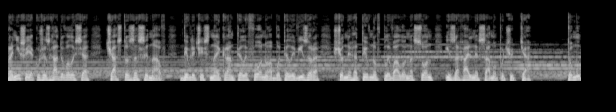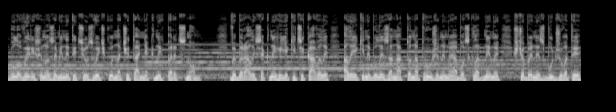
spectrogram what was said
Раніше, як уже згадувалося, часто засинав, дивлячись на екран телефону або телевізора, що негативно впливало на сон і загальне самопочуття. Тому було вирішено замінити цю звичку на читання книг перед сном. Вибиралися книги, які цікавили, але які не були занадто напруженими або складними, щоби не збуджувати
